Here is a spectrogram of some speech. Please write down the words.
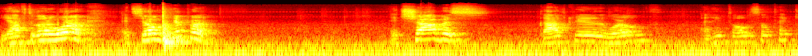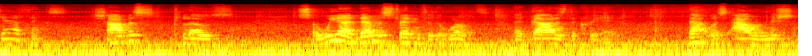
You have to go to work. It's Yom Kippur. It's Shabbos. God created the world, and He told us He'll take care of things. Shabbos closed. So we are demonstrating to the world that God is the creator. That was our mission.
